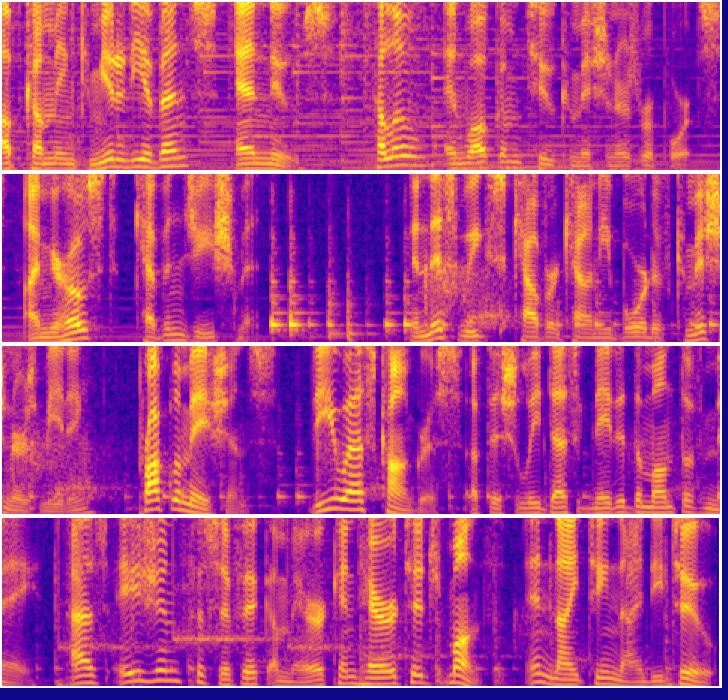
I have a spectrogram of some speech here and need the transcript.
upcoming community events, and news. Hello and welcome to Commissioner's Reports. I'm your host, Kevin G. Schmidt. In this week's Calvert County Board of Commissioners meeting, proclamations. The U.S. Congress officially designated the month of May as Asian Pacific American Heritage Month in 1992.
